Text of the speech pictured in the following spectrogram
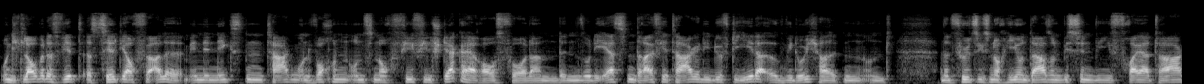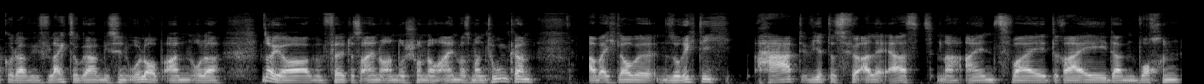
Und ich glaube, das wird, das zählt ja auch für alle, in den nächsten Tagen und Wochen uns noch viel, viel stärker herausfordern. Denn so die ersten drei, vier Tage, die dürfte jeder irgendwie durchhalten. Und dann fühlt sich noch hier und da so ein bisschen wie freier Tag oder wie vielleicht sogar ein bisschen Urlaub an oder naja, fällt das eine oder andere schon noch ein, was man tun kann. Aber ich glaube, so richtig hart wird es für alle erst nach ein, zwei, drei dann Wochen,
